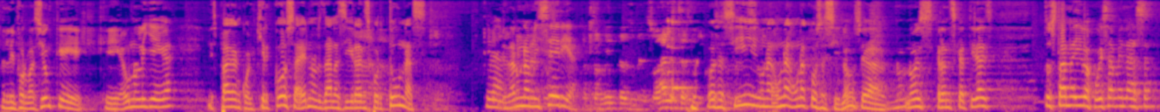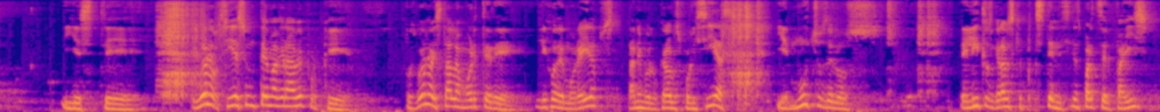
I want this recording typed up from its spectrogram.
la información que, que a uno le llega, les pagan cualquier cosa, ¿eh? no les dan así grandes fortunas. Le Claro. dan una miseria, mensuales, cosas así, una, una, una cosa así, ¿no? O sea, no, no es grandes cantidades. Entonces están ahí bajo esa amenaza. Y este. Y bueno, sí es un tema grave porque, pues bueno, está la muerte del hijo de Moreira, pues están involucrados los policías. Y en muchos de los delitos graves que existen en distintas partes del país,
